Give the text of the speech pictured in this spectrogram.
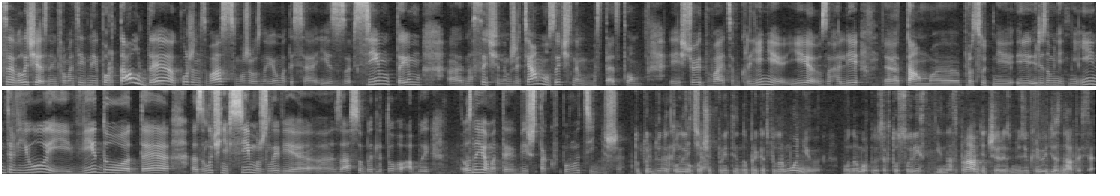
це величезний інформаційний портал, де кожен з вас може ознайомитися із всім тим насиченим життям, музичним мистецтвом, і що відбувається в Україні, і взагалі е, там е, присутні різноманітні і інтерв'ю, і відео, де залучені всі можливі е, засоби для того, аби ознайомити більш так повноцінніше. Тобто людина, коли глядача. хоче прийти, наприклад, в філармонію, вона може подивитися, хто соліст, і насправді через Review дізнатися,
